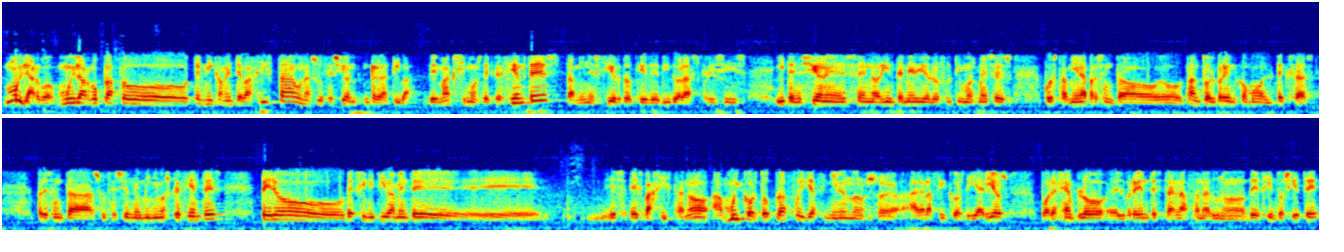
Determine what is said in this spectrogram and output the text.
muy largo, muy largo plazo técnicamente bajista, una sucesión relativa de máximos decrecientes. También es cierto que debido a las crisis y tensiones en Oriente Medio en los últimos meses, pues también ha presentado tanto el Brent como el Texas presenta sucesión de mínimos crecientes, pero definitivamente eh, es, bajista, ¿no? A muy corto plazo, ya ciñéndonos a, gráficos diarios, por ejemplo, el Brent está en la zona de, uno, de 107,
